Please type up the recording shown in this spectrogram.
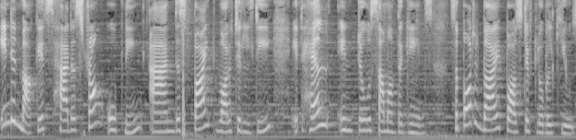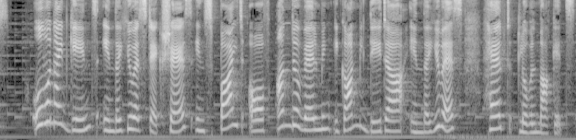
Indian markets had a strong opening and despite volatility, it held into some of the gains, supported by positive global cues. Overnight gains in the US tech shares, in spite of underwhelming economic data in the US, helped global markets.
